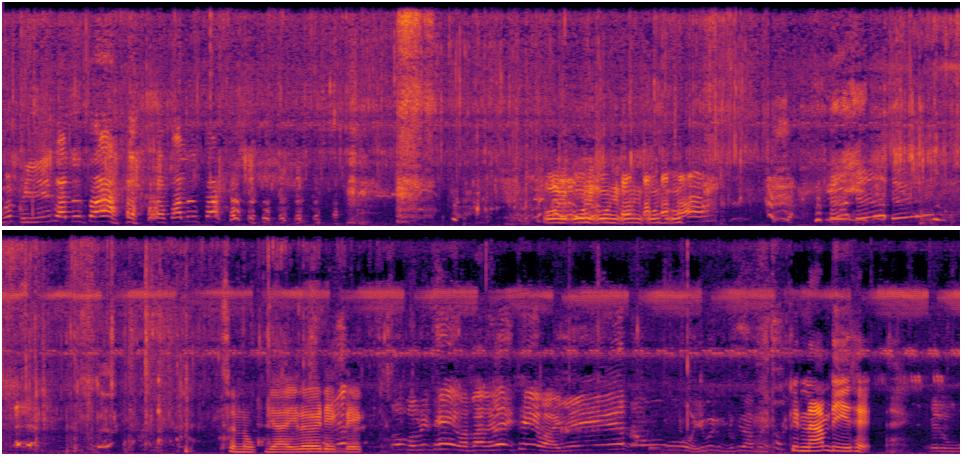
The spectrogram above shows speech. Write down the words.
มันผีตาลืมตาตาลืมตาโอ้ยโอ้ยโอ้ยโอ้ยโอ้ยโอ้ย สนุกใหญ่เลยเด็กโอ้ผมนี่เท่กว่าตาเลยเท่ว่ะเย้โอ้ยยังไม่ดูพี่ทำเลยๆ กินน้ำดีเถอะไม่รู้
